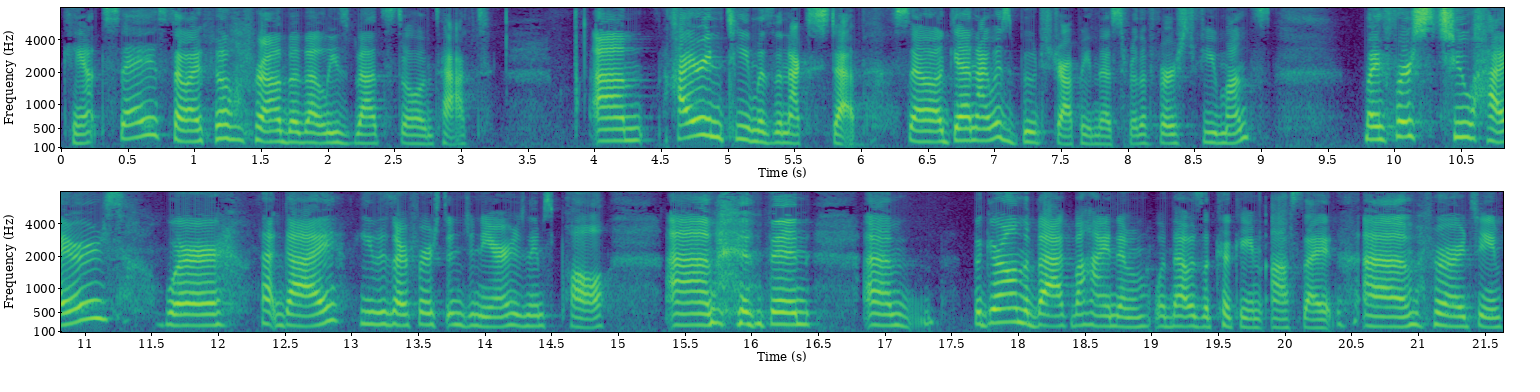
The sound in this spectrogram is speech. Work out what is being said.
can't say. So I feel proud that at least that's still intact. Um, hiring team is the next step. So again, I was bootstrapping this for the first few months. My first two hires were that guy. He was our first engineer. His name's Paul. Um, and then um, the girl in the back behind him, well, that was a cooking offsite um, for our team,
